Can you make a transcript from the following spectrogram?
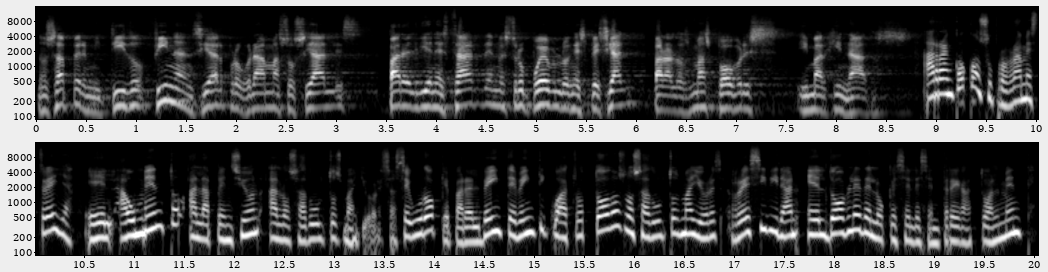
nos ha permitido financiar programas sociales para el bienestar de nuestro pueblo, en especial para los más pobres y marginados arrancó con su programa estrella, el aumento a la pensión a los adultos mayores. Aseguró que para el 2024 todos los adultos mayores recibirán el doble de lo que se les entrega actualmente.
